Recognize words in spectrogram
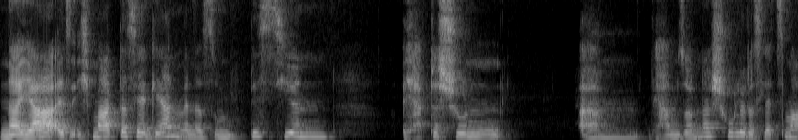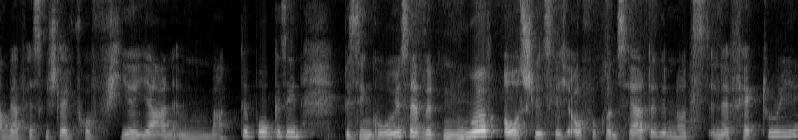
Naja, also ich mag das ja gern, wenn das so ein bisschen. Ich habe das schon. Ähm, wir haben Sonderschule, das letzte Mal haben wir festgestellt, vor vier Jahren in Magdeburg gesehen. Bisschen größer, wird nur ausschließlich auch für Konzerte genutzt, in der Factory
